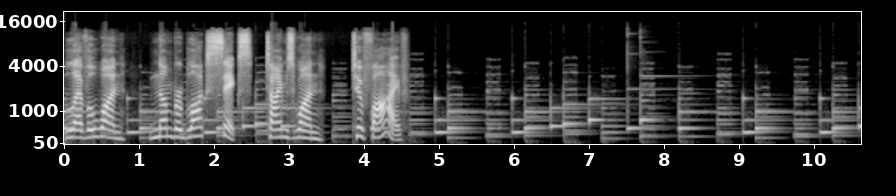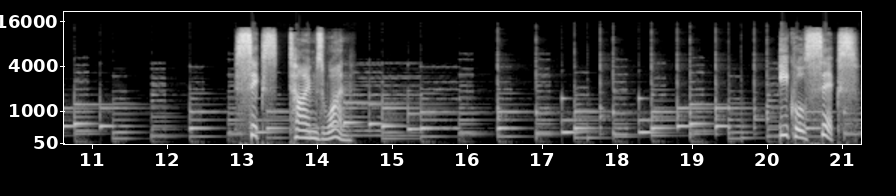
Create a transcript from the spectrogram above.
Level 1. Numberblocks 6 times 1 to 5. Six times one. Equals six.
